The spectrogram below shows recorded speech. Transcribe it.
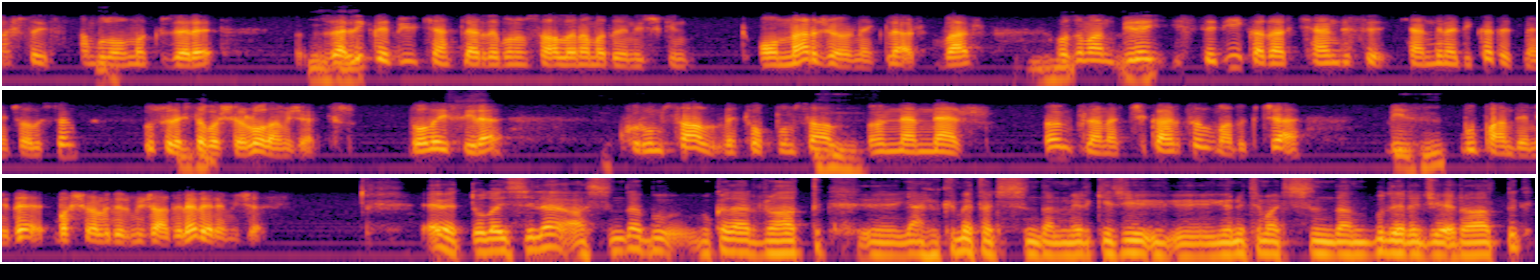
başta İstanbul olmak üzere özellikle büyük kentlerde bunun sağlanamadığı ilişkin onlarca örnekler var. O zaman birey istediği kadar kendisi kendine dikkat etmeye çalışsın bu süreçte başarılı olamayacaktır. Dolayısıyla kurumsal ve toplumsal önlemler ön plana çıkartılmadıkça biz hı hı. bu pandemide başarılı bir mücadele veremeyeceğiz. Evet, dolayısıyla aslında bu bu kadar rahatlık, e, yani hükümet açısından, merkezi e, yönetim açısından bu derece rahatlık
